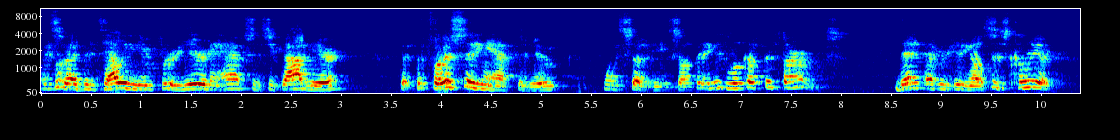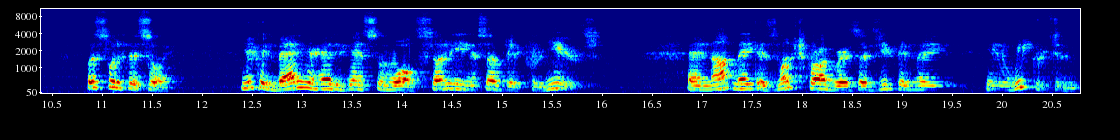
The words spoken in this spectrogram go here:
That's what I've been telling you for a year and a half since you got here. That the first thing you have to do when studying something is look up the terms then everything else is clear. Let's put it this way. You can bang your head against the wall studying a subject for years and not make as much progress as you can make in a week or two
